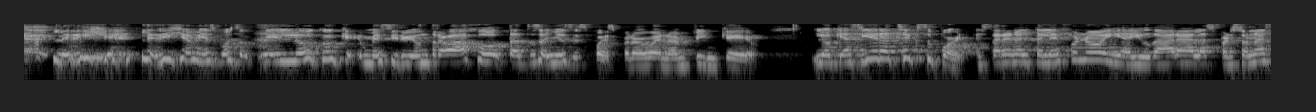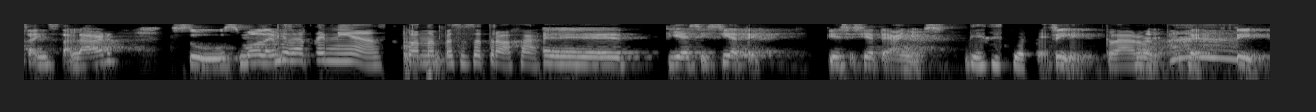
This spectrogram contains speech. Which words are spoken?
le dije, le dije a mi esposo, qué loco que me sirvió un trabajo tantos años después, pero bueno, en fin, que lo que hacía era tech support, estar en el teléfono y ayudar a las personas a instalar sus modems. ¿Qué edad tenías cuando empezaste a trabajar? Eh, 17. 17 años. 17. Sí, claro. sí.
